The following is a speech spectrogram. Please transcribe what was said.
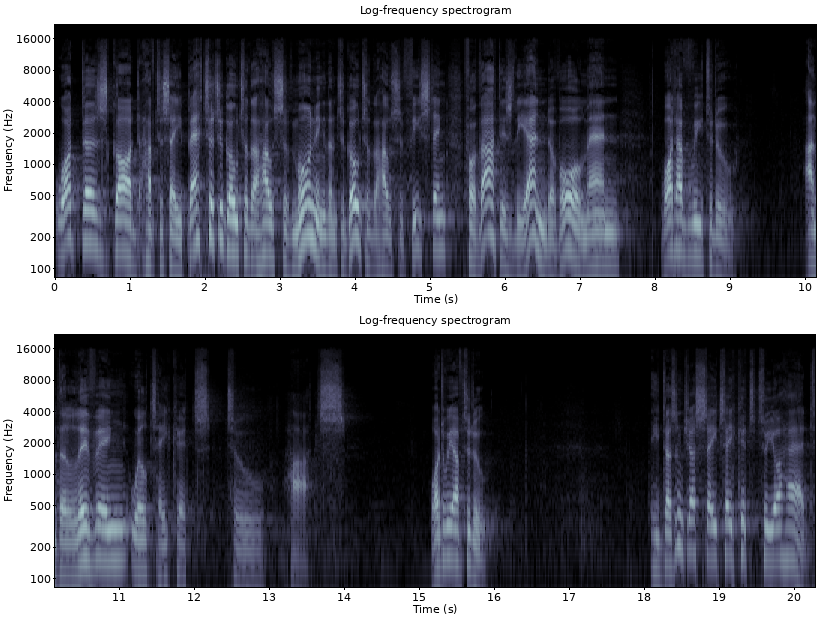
What does God have to say? Better to go to the house of mourning than to go to the house of feasting, for that is the end of all men. What have we to do? And the living will take it to hearts. What do we have to do? He doesn't just say, take it to your head.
